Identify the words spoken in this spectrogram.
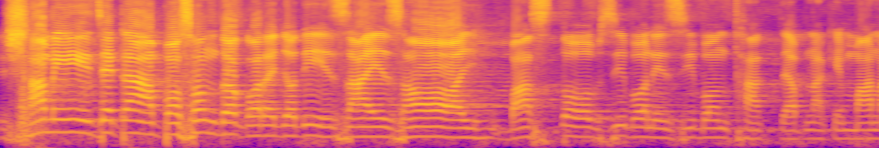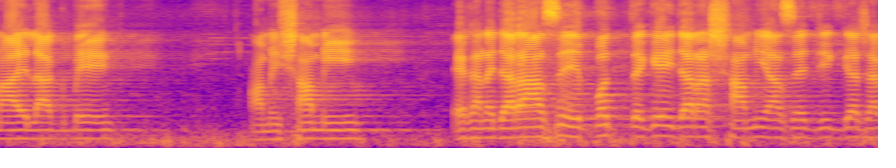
স্বামী যেটা পছন্দ করে, যদি জায়েজ হয়, বাস্তব জীবনে জীবন থাকতে আপনাকে মানায় লাগবে। আমি স্বামী, এখানে যারা আছে, প্রত্যেকেই যারা স্বামী আছে, জিজ্ঞাসা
